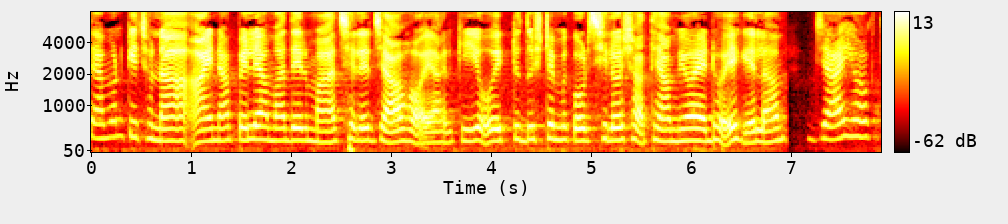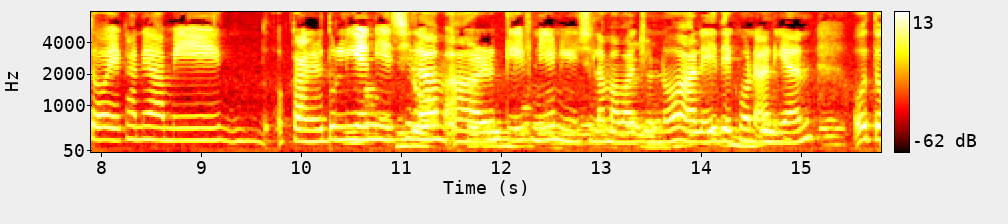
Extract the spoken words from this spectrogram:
তেমন কিছু না, আয়না পেলে আমাদের মা ছেলের যা হয় আর কি। ও একটু দুষ্টামি করছিল, সাথে আমিও অ্যাড হয়ে গেলাম। যাই হোক তো এখানে আমি কানের দুল নিয়ে নিয়েছিলাম আর ক্লিপ নিয়ে নিয়েছিলাম আমার জন্য। আর এই দেখুন আরিয়ান ও তো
